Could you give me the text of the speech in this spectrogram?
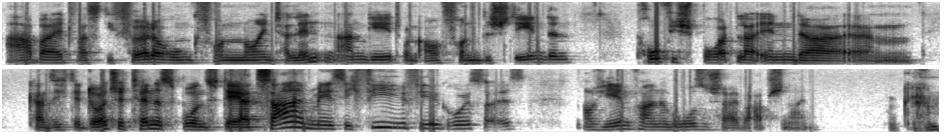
Arbeit, was die Förderung von neuen Talenten angeht und auch von bestehenden ProfisportlerInnen. Da ähm, kann sich der Deutsche Tennisbund, der zahlenmäßig viel, viel größer ist, auf jeden Fall eine große Scheibe abschneiden. Okay.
